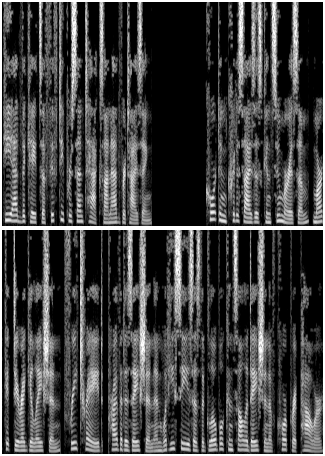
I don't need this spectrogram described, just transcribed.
He advocates a 50% tax on advertising. Korten criticizes consumerism, market deregulation, free trade, privatization and what he sees as the global consolidation of corporate power.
